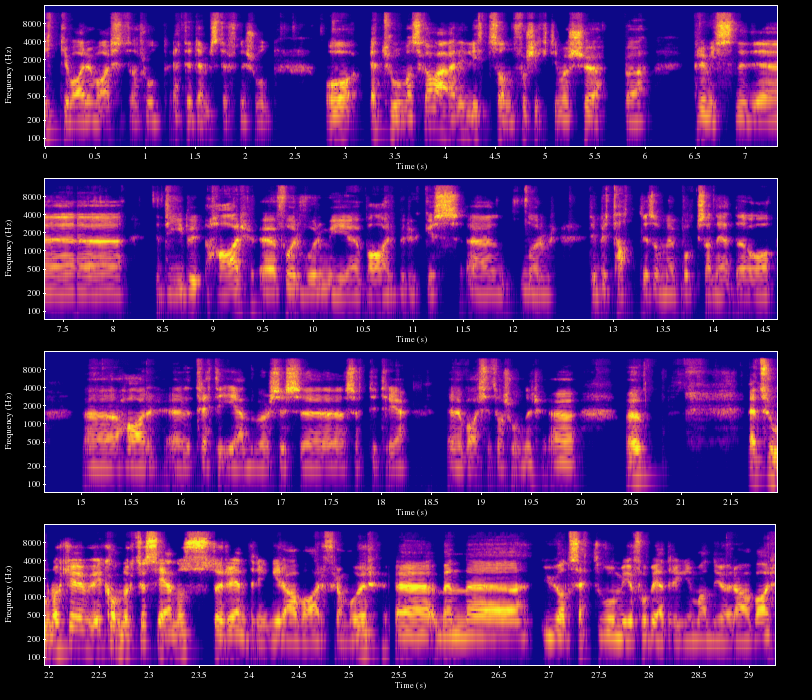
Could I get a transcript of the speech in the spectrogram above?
ikke var en VAR-situasjon, etter dems definisjon. Og jeg tror man skal være litt sånn forsiktig med å kjøpe premissene de, har for hvor mye VAR brukes når de blir tatt liksom med buksa nede og uh, har 31 eh, versus uh, 73 uh, var situasjoner. Jeg tror nok Vi kommer nok til å se noen større endringer av VAR framover. Eh, men uansett hvor mye forbedringer man gjør av VAR,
